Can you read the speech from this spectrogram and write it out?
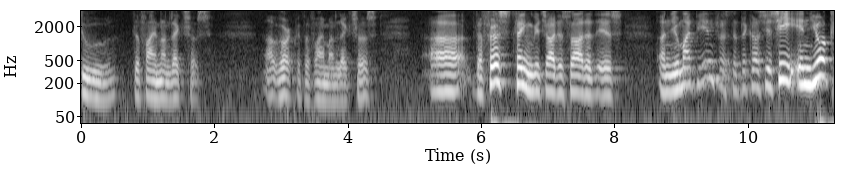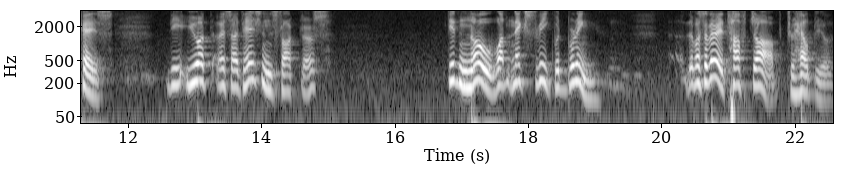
do the Feynman lectures? I work with the Feynman lectures. Uh, the first thing which I decided is, and you might be interested because you see, in your case, the, your recitation instructors didn't know what next week would bring. There was a very tough job to help you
